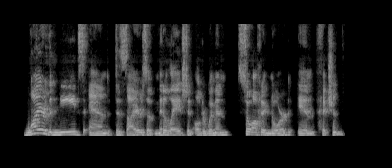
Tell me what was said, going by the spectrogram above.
Why are the needs and desires of middle aged and older women so often ignored in fiction?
